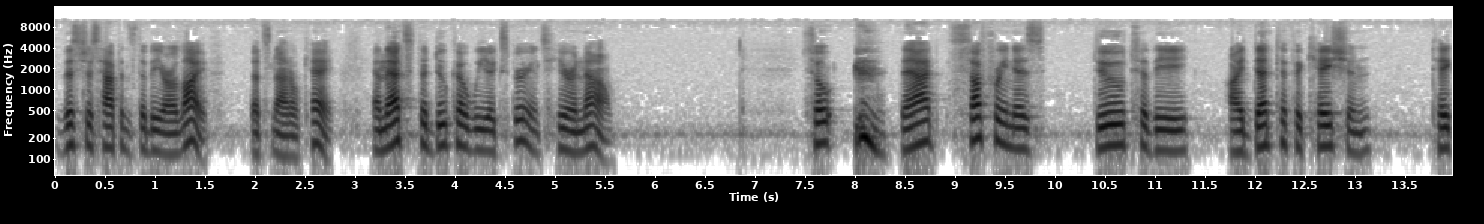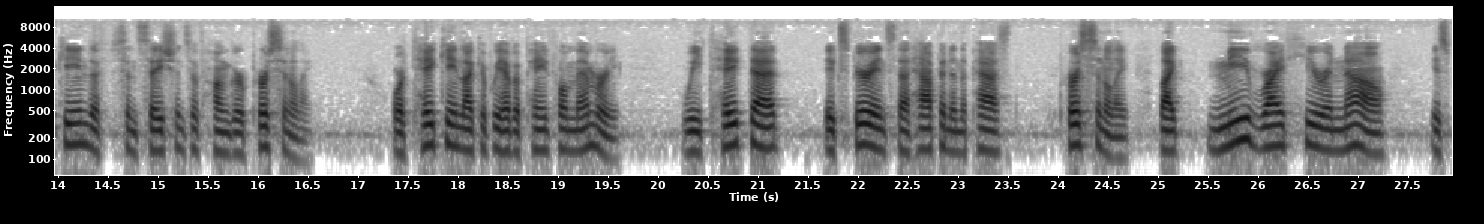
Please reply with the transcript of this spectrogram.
This just happens to be our life. That's not okay. And that's the dukkha we experience here and now. So that suffering is due to the identification, taking the sensations of hunger personally. Or taking, like if we have a painful memory, we take that experience that happened in the past personally. Like me right here and now is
